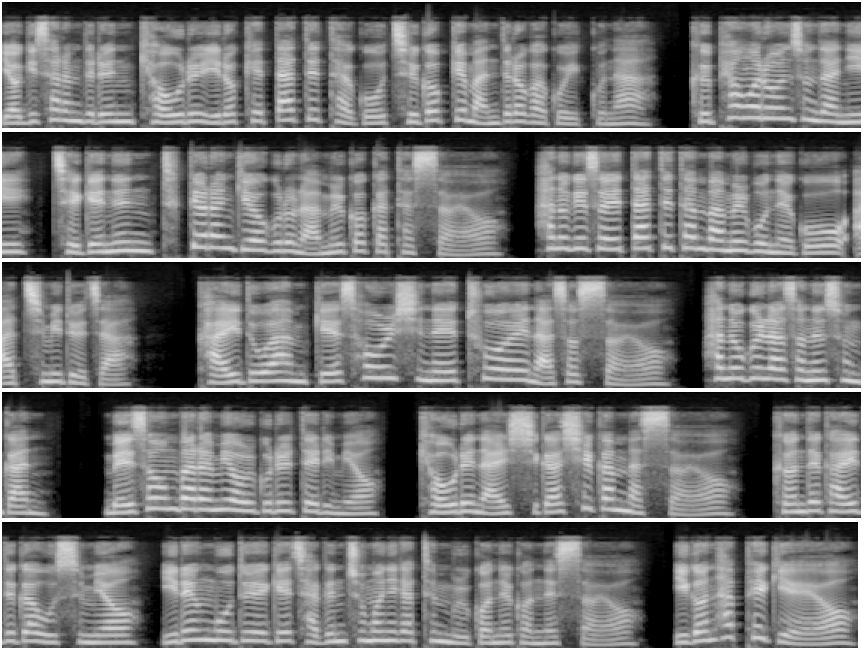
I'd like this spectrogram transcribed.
여기 사람들은 겨울을 이렇게 따뜻하고 즐겁게 만들어가고 있구나. 그 평화로운 순간이 제게는 특별한 기억으로 남을 것 같았어요. 한옥에서의 따뜻한 밤을 보내고 아침이 되자 가이드와 함께 서울 시내 투어에 나섰어요. 한옥을 나서는 순간 매서운 바람이 얼굴을 때리며 겨울의 날씨가 실감났어요. 그런데 가이드가 웃으며 일행 모두에게 작은 주머니 같은 물건을 건넸어요. 이건 핫팩이에요.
